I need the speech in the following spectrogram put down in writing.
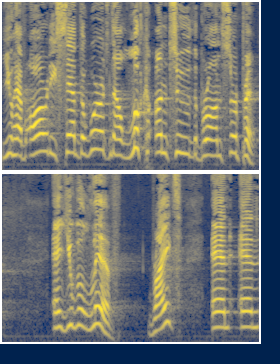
you have already said the words. Now look unto the bronze serpent and you will live. Right? And, and,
